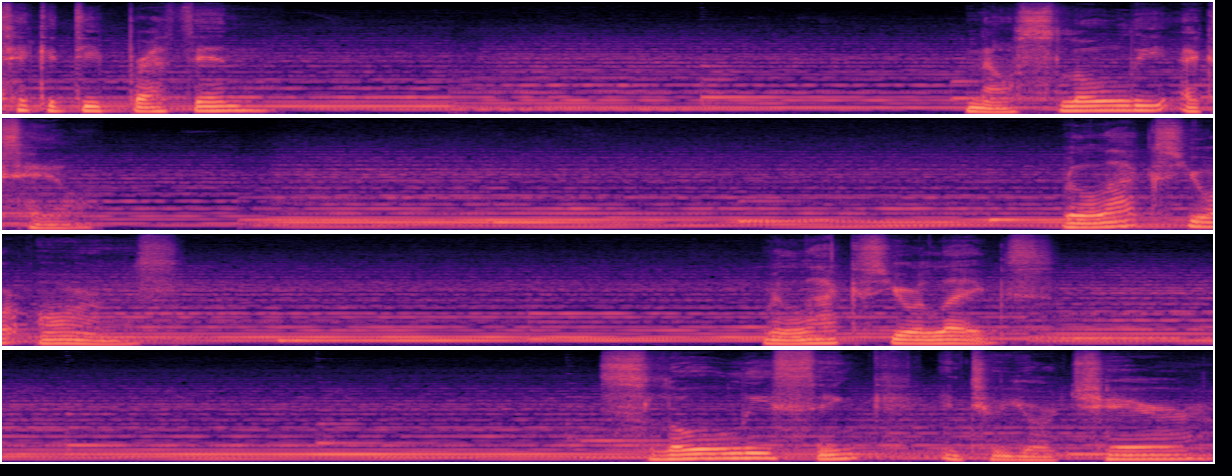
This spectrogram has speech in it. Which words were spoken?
Take a deep breath in. Now slowly exhale. Relax your arms. Relax your legs. Slowly sink into your chair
